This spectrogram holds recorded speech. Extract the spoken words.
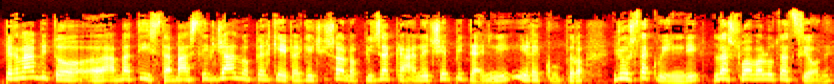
Per l'abito eh, a Battista basta il giallo perché? Perché ci sono Pisacane e Cepitelni in recupero. Giusta quindi la sua valutazione.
